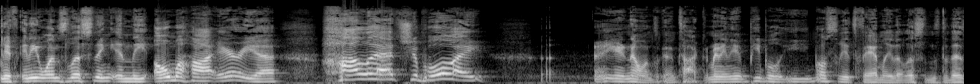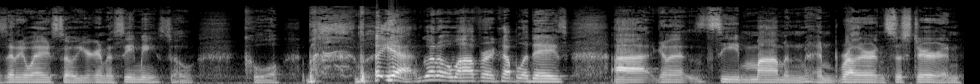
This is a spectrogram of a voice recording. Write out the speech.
If anyone's listening in the Omaha area, holla at your boy no one's going to talk to me. I mean, people, mostly it's family that listens to this anyway, so you're going to see me, so cool. But, but, yeah, I'm going to Omaha for a couple of days. Uh, going to see mom and, and, brother and sister and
